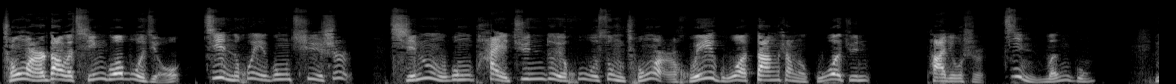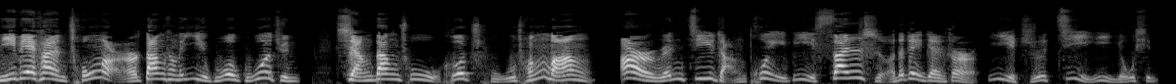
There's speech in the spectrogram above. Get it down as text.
重耳到了秦国不久。晋惠公去世，秦穆公派军队护送重耳回国，当上了国君，他就是晋文公。你别看重耳当上了一国国君，想当初和楚成王二人击掌退避三舍的这件事儿，一直记忆犹新。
